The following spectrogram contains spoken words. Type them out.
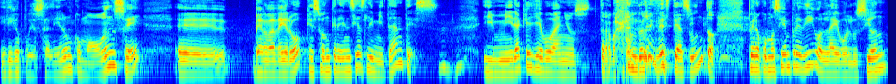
y digo, pues salieron como once. Eh, verdadero, que son creencias limitantes. Uh -huh. Y mira que llevo años trabajando en este asunto. Pero como siempre digo, la evolución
